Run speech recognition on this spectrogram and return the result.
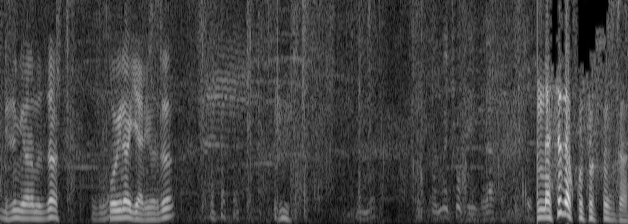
bizim yanımızda koyuna geliyordu. Çok iyidir. Annesi de kusursuzdu.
